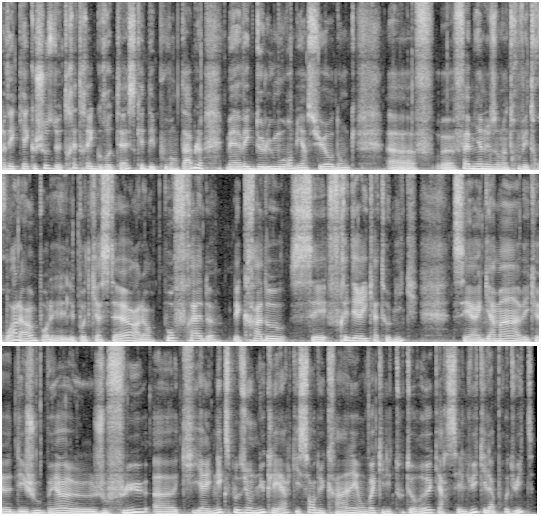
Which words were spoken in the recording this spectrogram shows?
avec quelque chose de très très grotesque et d'épouvantable, mais avec de l'humour bien sûr. Donc euh, euh, Fabien nous en a trouvé trois là hein, pour les, podcasters. Alors pour Fred, les crados, c'est Frédéric Atomique. C'est un gamin avec euh, des joues bien joufflues qui a une explosion nucléaire qui sort du crâne et on voit qu'il est tout heureux car c'est lui qui l'a produite,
